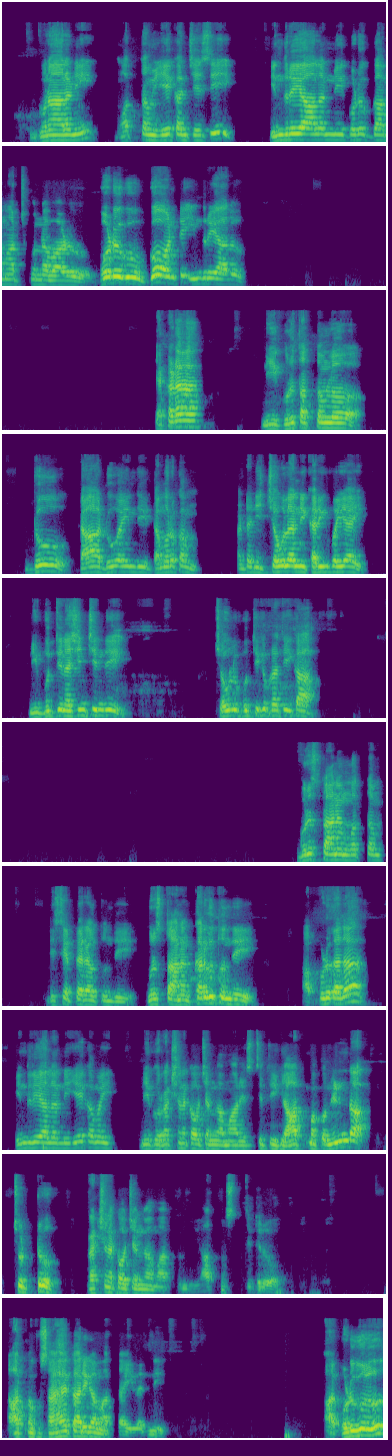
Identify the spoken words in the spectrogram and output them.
గుణాలని మొత్తం ఏకం చేసి ఇంద్రియాలన్నీ గొడుగుగా మార్చుకున్నవాడు గొడుగు గో అంటే ఇంద్రియాలు. ఎక్కడ? నీ గురుతత్వంలో డూ డా డూ అయింది డమరుకం. అంటే నీ చెవులన్నీ కరిగిపోయాయి. నీ బుద్ధి నశించింది. చెవులు బుద్ధికి ప్రతీక. గురుస్థానం మొత్తం డిసెప్పేర్ అవుతుంది గురుస్థానం కరుగుతుంది. అప్పుడు కదా ఇంద్రియాలన్నీ ఏకమై నీకు రక్షణ కవచంగా మారే స్థితి ఆత్మకు నిండా చుట్టూ రక్షణ కవచంగా మారుతుంది ఆత్మస్థితిలో. ఆత్మకు సహాయకారిగా మారుతాయి ఇవన్నీ. ఆ గొడుగులు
